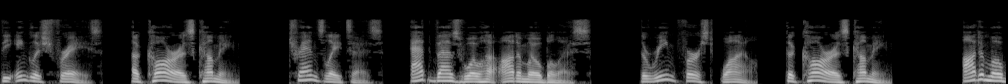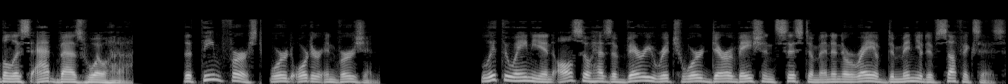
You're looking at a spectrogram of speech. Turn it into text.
The English phrase, a car is coming, translates as atvazwoha automobilis, the rime first, while the car is coming, automobilis atvazwoha, the theme first, word order inversion. Lithuanian also has a very rich word derivation system and an array of diminutive suffixes.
